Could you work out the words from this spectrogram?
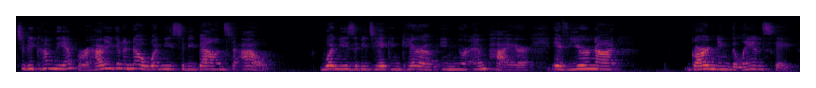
to become the emperor? How are you going to know what needs to be balanced out? What needs to be taken care of in your empire if you're not gardening the landscape?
